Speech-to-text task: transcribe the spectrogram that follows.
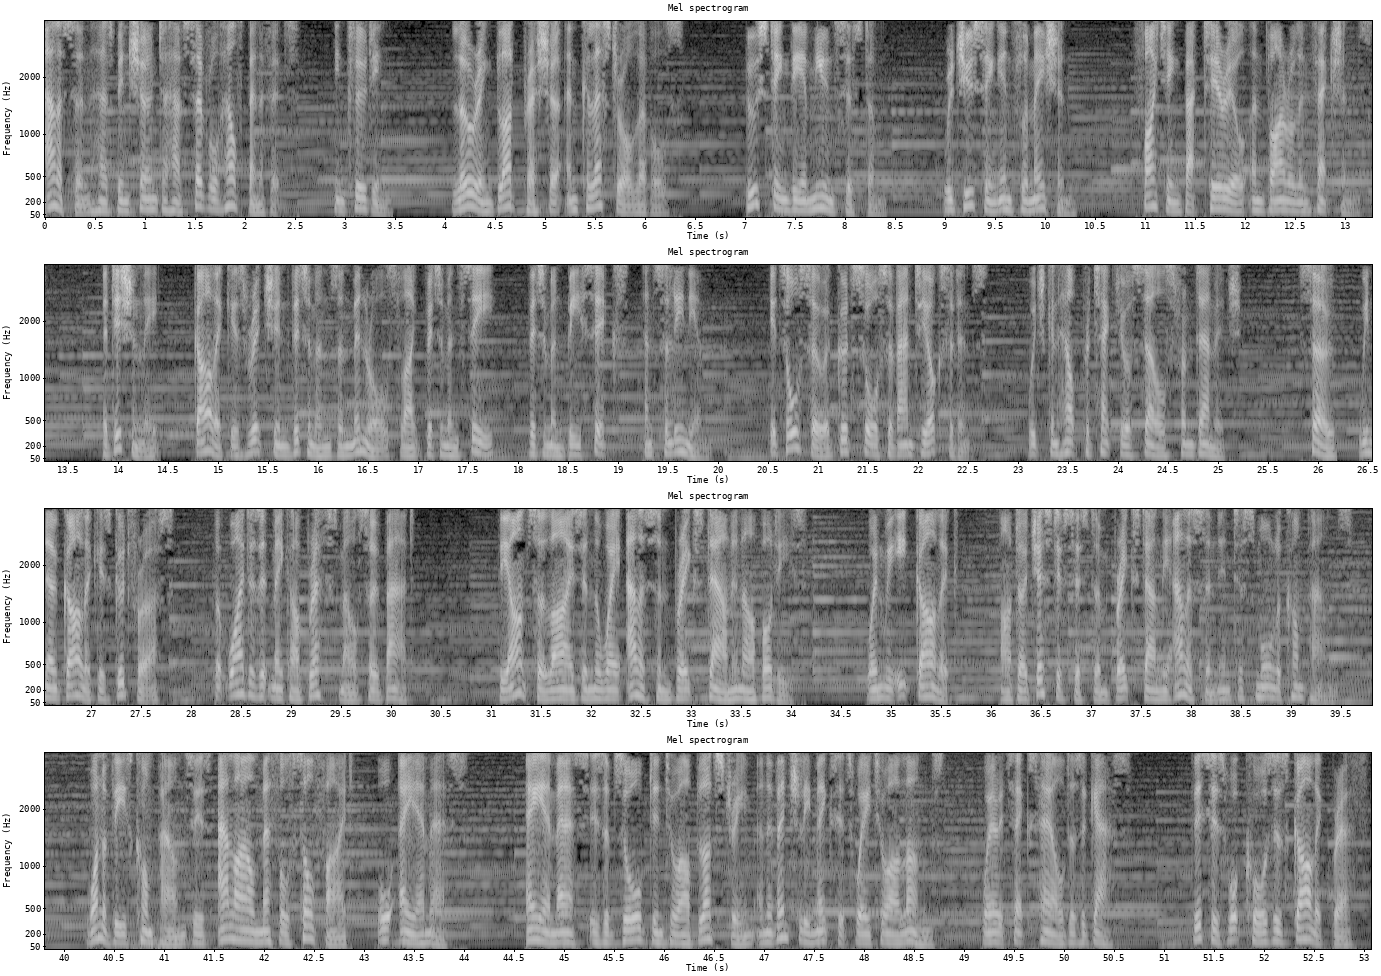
Allicin has been shown to have several health benefits, including lowering blood pressure and cholesterol levels, boosting the immune system, reducing inflammation, fighting bacterial and viral infections. Additionally, garlic is rich in vitamins and minerals like vitamin C, vitamin B6, and selenium. It's also a good source of antioxidants, which can help protect your cells from damage. So, we know garlic is good for us, but why does it make our breath smell so bad? The answer lies in the way allicin breaks down in our bodies. When we eat garlic, our digestive system breaks down the allicin into smaller compounds. One of these compounds is allyl methyl sulfide, or AMS. AMS is absorbed into our bloodstream and eventually makes its way to our lungs, where it's exhaled as a gas. This is what causes garlic breath.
